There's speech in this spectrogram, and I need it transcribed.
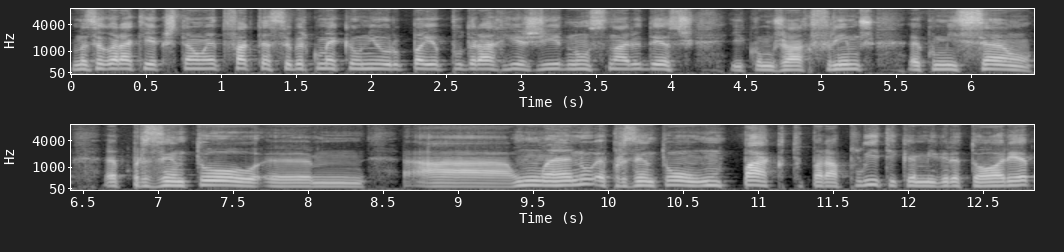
mas agora aqui a questão é de facto é saber como é que a União Europeia poderá reagir num cenário desses. E como já referimos, a Comissão apresentou um, há um ano apresentou um pacto para a política migratória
